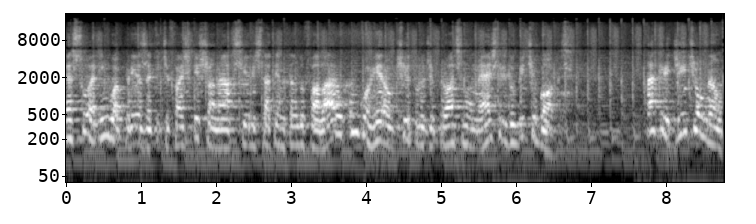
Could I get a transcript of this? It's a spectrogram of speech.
é sua língua presa que te faz questionar se ele está tentando falar ou concorrer ao título de próximo mestre do beatbox. Acredite ou não,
